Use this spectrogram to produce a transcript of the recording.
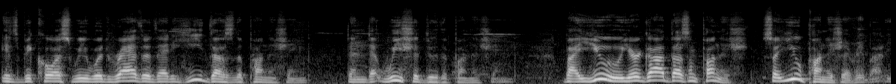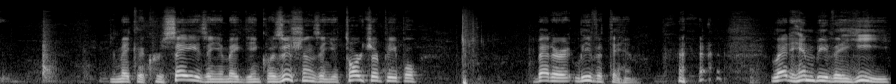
It's because we would rather that he does the punishing than that we should do the punishing. By you, your God doesn't punish, so you punish everybody. You make the crusades and you make the inquisitions and you torture people. Better leave it to him. Let him be the he,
